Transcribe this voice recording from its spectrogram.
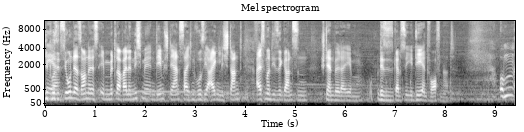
die Position der Sonne ist eben mittlerweile nicht mehr in dem Sternzeichen, wo sie eigentlich stand, als man diese ganzen Sternbilder eben, diese ganze Idee entworfen hat. Um,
